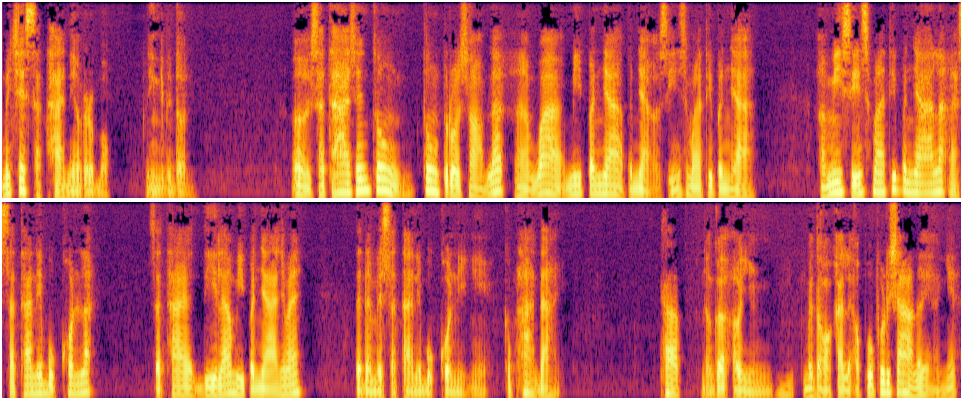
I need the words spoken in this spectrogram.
ไม่ใช่ศรัทธาในระบบอย่างนี้เป็นต้น เออศรัทธาฉันต้องต้องตรวจสอบแล้วว่ามีปัญญาปัญญากับศีลสมาธิปัญญามีศีลสมาธิปัญญาแล้วศรัทธาในบุคคลละศรัทธาดีแล้วมีปัญญาใช่ไหมแต่ดันไปศรัทธาในบุคคลอย่างนี้ก็พลาดได้ ครับแล้วก็เอาอย่างไม่ต้องเอาใครเลยเอาพระพุทธเจ้าเลยอย่างเงี้ย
